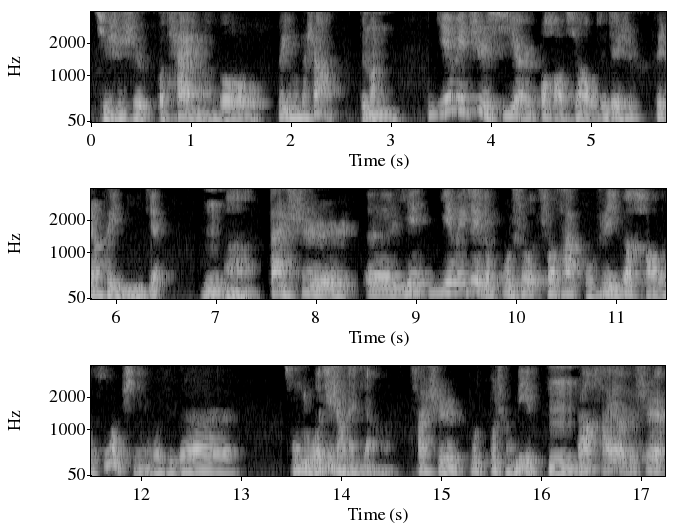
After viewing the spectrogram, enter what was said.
其实是不太能够对应得上的，对吧？嗯因为窒息而不好笑，我觉得这是非常可以理解的。嗯。啊。但是，呃，因因为这个不说说它不是一个好的作品，我觉得从逻辑上来讲啊，它是不不成立的。嗯。然后还有就是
